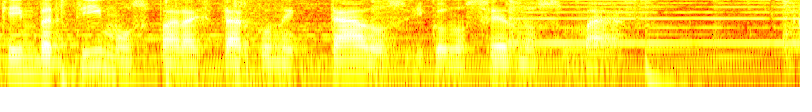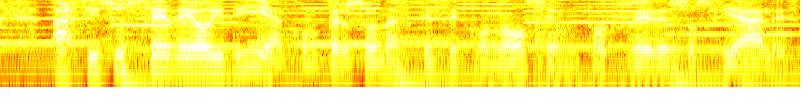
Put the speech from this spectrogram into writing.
que invertimos para estar conectados y conocernos más. Así sucede hoy día con personas que se conocen por redes sociales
